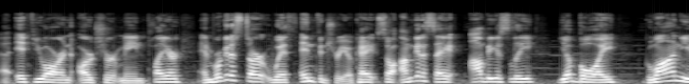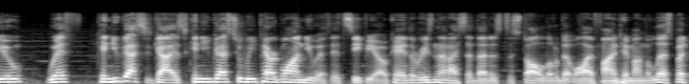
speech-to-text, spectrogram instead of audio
uh, if you are an archer main player. And we're going to start with infantry okay? So I'm going to say obviously your boy Guan Yu with can you guess it guys can you guess who we pair Guan Yu with? It's Scipio okay? The reason that I said that is to stall a little bit while I find him on the list. But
